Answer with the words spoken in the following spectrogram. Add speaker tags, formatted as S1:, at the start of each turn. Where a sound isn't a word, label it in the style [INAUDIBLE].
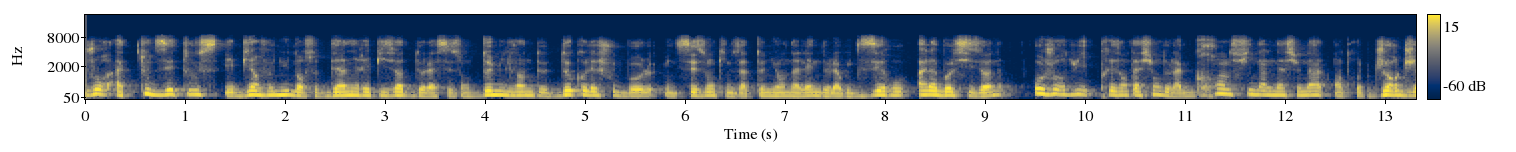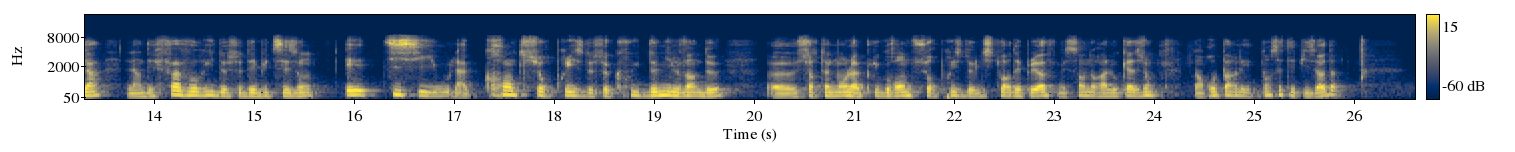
S1: Bonjour à toutes et tous et bienvenue dans ce dernier épisode de la saison 2022 de College Football, une saison qui nous a tenu en haleine de la week 0 à la ball season. Aujourd'hui, présentation de la grande finale nationale entre Georgia, l'un des favoris de ce début de saison, et TCU, la grande surprise de ce cru 2022. Euh, certainement la plus grande surprise de l'histoire des playoffs, mais ça on aura l'occasion d'en reparler dans cet épisode.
